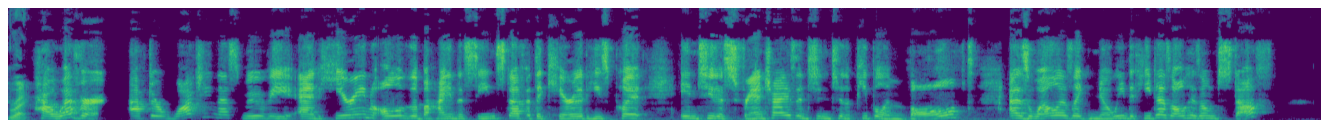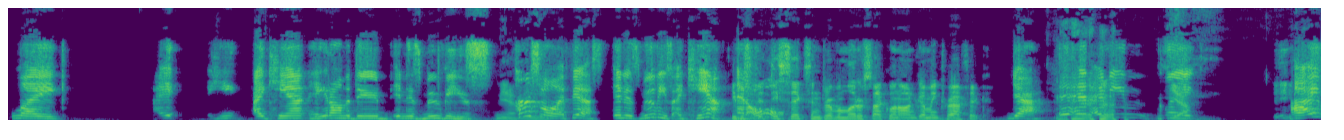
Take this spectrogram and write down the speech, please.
Right. However, after watching this movie and hearing all of the behind the scenes stuff at the care that he's put into this franchise and into the people involved, as well as like knowing that he does all his own stuff, like I he I can't hate on the dude in his movies. Yeah, Personal life, yes. In his movies, I can't He was at all. 56 and drove a motorcycle in oncoming traffic. Yeah. And, and I mean, like, I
